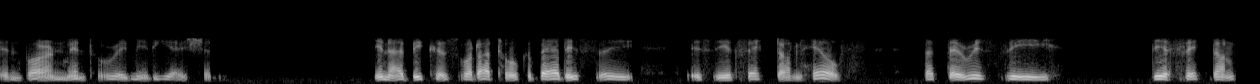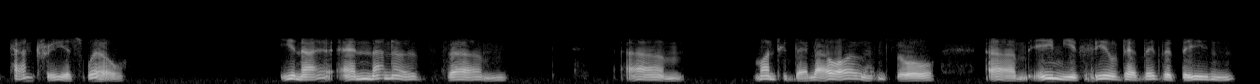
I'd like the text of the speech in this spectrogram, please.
environmental remediation. You know, because what I talk about is the is the effect on health, but there is the the effect on country as well. You know, and none of um, um, Montebello Islands or um, Emu Field have ever been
